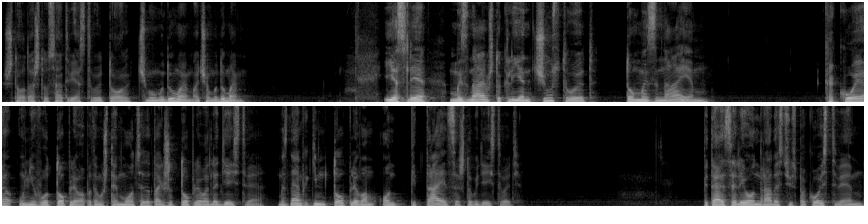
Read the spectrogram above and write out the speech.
что-то, что соответствует то, чему мы думаем, о чем мы думаем. И если мы знаем, что клиент чувствует, то мы знаем, какое у него топливо, потому что эмоции это также топливо для действия. Мы знаем, каким топливом он питается, чтобы действовать. Питается ли он радостью и спокойствием?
